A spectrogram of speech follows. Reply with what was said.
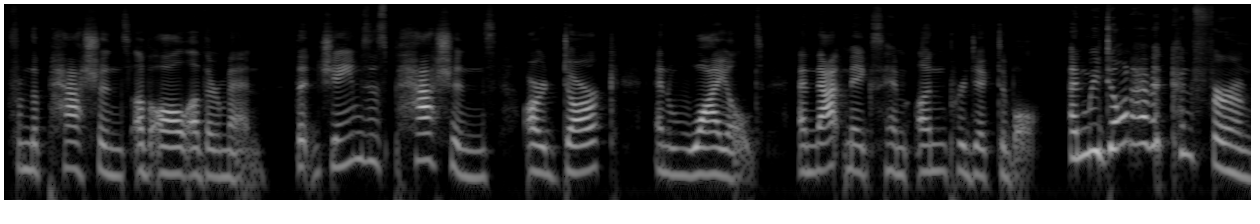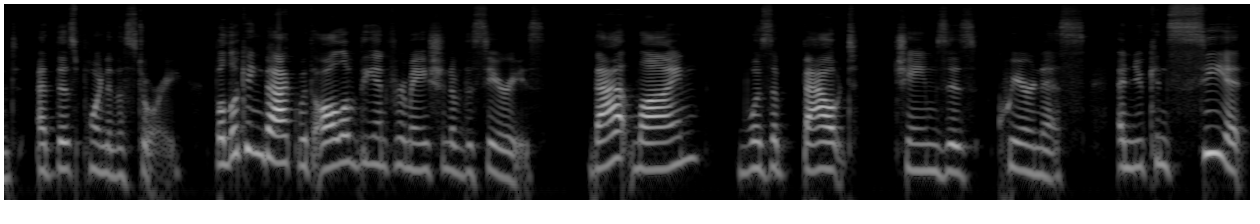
from the passions of all other men. That James's passions are dark and wild, and that makes him unpredictable. And we don't have it confirmed at this point in the story. But looking back with all of the information of the series, that line was about James's queerness, and you can see it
